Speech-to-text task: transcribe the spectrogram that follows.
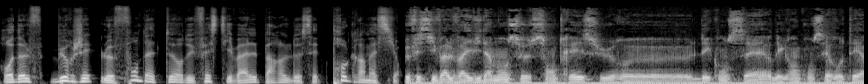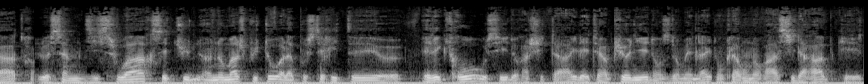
Rodolphe Burger, le fondateur du festival, parle de cette programmation. Le festival va évidemment se centrer sur euh, des concerts, des grands concerts au théâtre. Le samedi soir, c'est un hommage plutôt à la postérité euh, électro aussi de Rachita. Il a été un pionnier dans ce domaine-là. Donc là, on aura Acide Arabe qui est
